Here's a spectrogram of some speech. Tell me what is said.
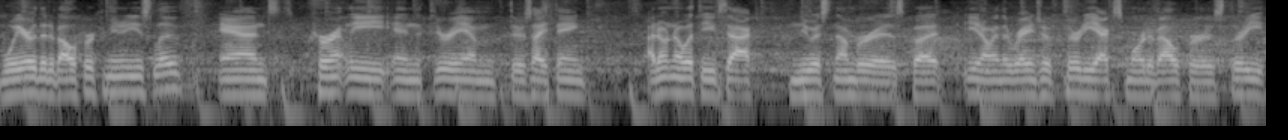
where the developer communities live. And currently in Ethereum, there's, I think, I don't know what the exact newest number is, but you know, in the range of 30x more developers, 30,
